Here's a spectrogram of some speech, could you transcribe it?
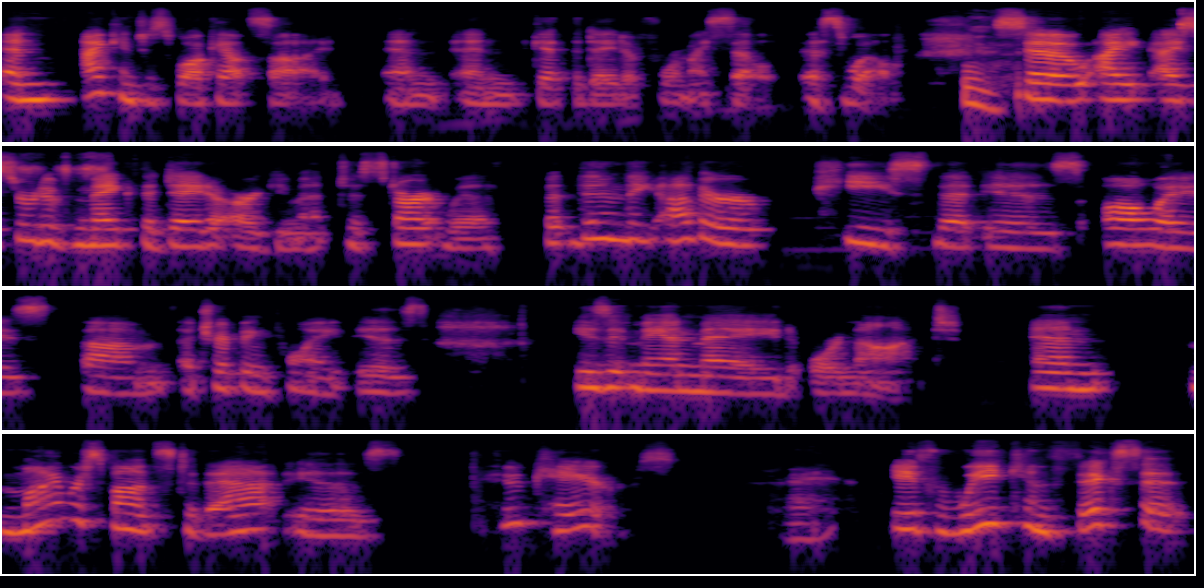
And I can just walk outside and, and get the data for myself as well. Mm. So I, I sort of make the data argument to start with. But then the other piece that is always um, a tripping point is is it man-made or not? And my response to that is who cares? Right. if we can fix it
